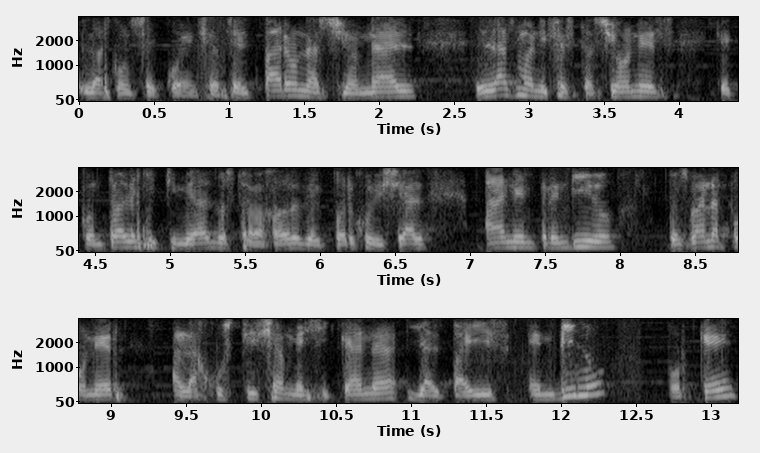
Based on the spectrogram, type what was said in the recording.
las consecuencias. El paro nacional, las manifestaciones que con toda legitimidad los trabajadores del Poder Judicial han emprendido, pues van a poner a la justicia mexicana y al país en vilo. ¿Por qué?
